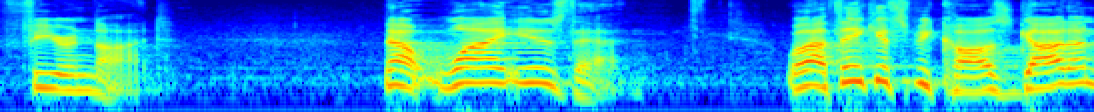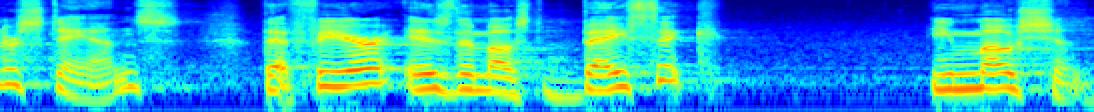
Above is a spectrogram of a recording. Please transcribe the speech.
Fear not. Now, why is that? Well, I think it's because God understands that fear is the most basic emotion.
